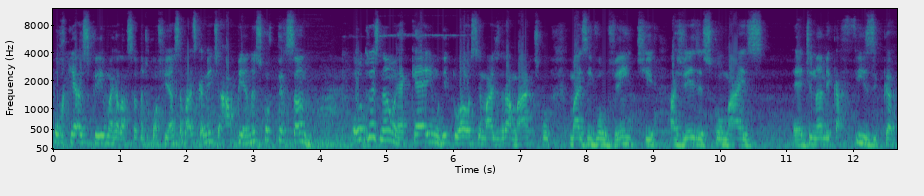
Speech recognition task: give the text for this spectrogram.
porque elas criam uma relação de confiança basicamente apenas conversando. Outras não, requerem um ritual assim, mais dramático, mais envolvente, às vezes com mais é, dinâmica física,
